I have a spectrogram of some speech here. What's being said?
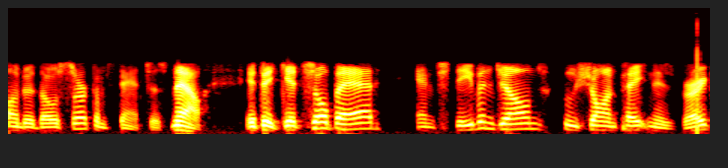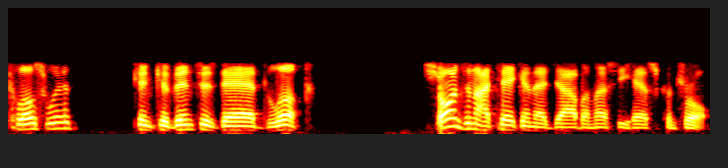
under those circumstances. Now, if it gets so bad and Stephen Jones, who Sean Payton is very close with, can convince his dad, look, Sean's not taking that job unless he has control.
